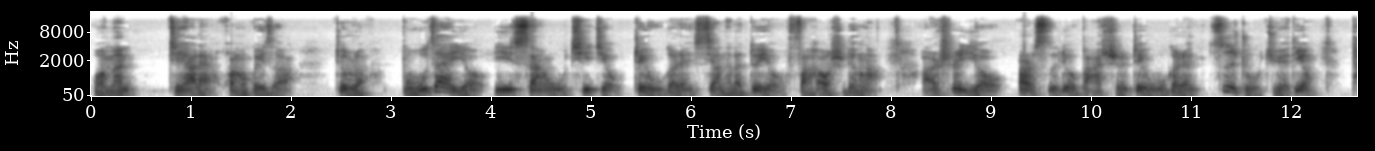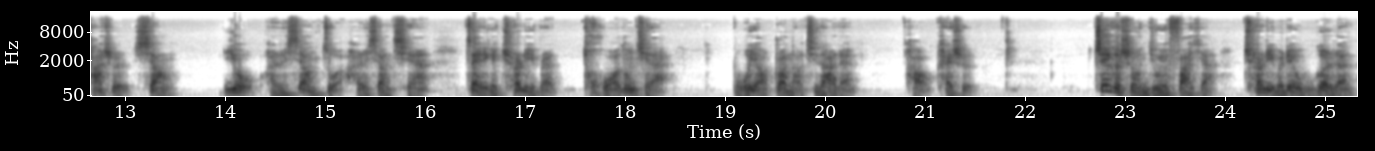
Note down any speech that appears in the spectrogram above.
我们接下来换个规则，就是说。不再有一三五七九这五个人向他的队友发号施令了，而是有二四六八十这五个人自主决定他是向右还是向左还是向前，在这个圈里边活动起来，不要撞到其他人。好，开始。这个时候你就会发现圈里边这五个人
